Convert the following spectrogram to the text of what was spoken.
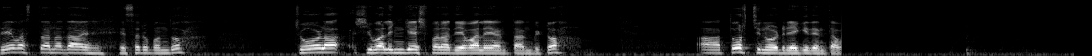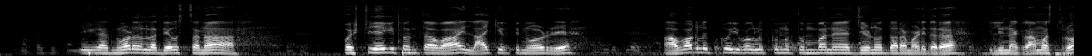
ದೇವಸ್ಥಾನದ ಹೆಸರು ಬಂದು ಚೋಳ, ಶಿವಲಿಂಗೇಶ್ವರ ದೇವಾಲಯ ಅಂತ ಅಂದ್ಬಿಟ್ಟು. ತೋರಿಸ್ತೀನಿ ನೋಡ್ರಿ ಹೇಗಿದೆ ಅಂತ. ಈಗ ನೋಡೋಲ್ಲ ದೇವಸ್ಥಾನ? ಫಸ್ಟ್ ಹೇಗಿತ್ತು ಅಂತವ ಇಲ್ಲಿ ಹಾಕಿರ್ತೀನಿ ನೋಡ್ರಿ. ಆವಾಗ್ಲದಕ್ಕೂ ಇವಾಗ್ಲದಕ್ಕೂ ತುಂಬಾ ಜೀರ್ಣೋದ್ಧಾರ ಮಾಡಿದ್ದಾರೆ ಇಲ್ಲಿನ ಗ್ರಾಮಸ್ಥರು.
